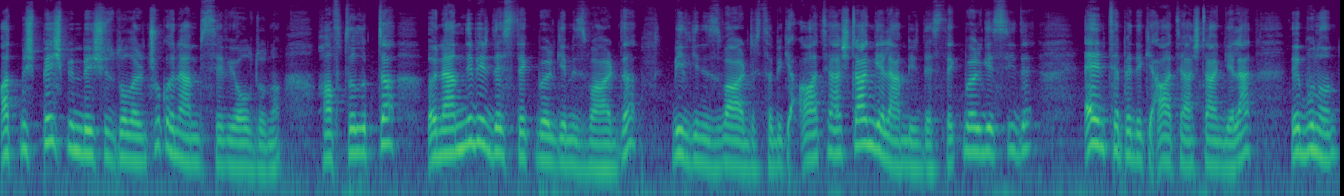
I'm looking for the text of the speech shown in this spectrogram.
65.500 doların çok önemli bir seviye olduğunu, haftalıkta önemli bir destek bölgemiz vardı. Bilginiz vardır tabii ki ATH'tan gelen bir destek bölgesiydi. En tepedeki ATH'tan gelen ve bunun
